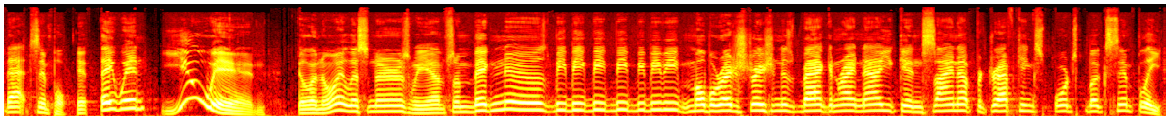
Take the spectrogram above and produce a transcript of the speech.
that simple. If they win, you win. Illinois listeners, we have some big news. Beep, beep, beep, beep, beep, beep, beep. Mobile registration is back, and right now you can sign up for DraftKings Sportsbook simply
